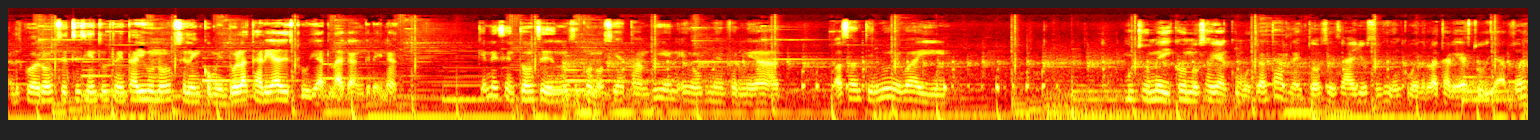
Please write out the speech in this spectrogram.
al escuadrón 731 se le encomendó la tarea de estudiar la gangrena, que en ese entonces no se conocía tan bien, era una enfermedad bastante nueva y muchos médicos no sabían cómo tratarla, entonces a ellos se les encomendó la tarea de estudiarla.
